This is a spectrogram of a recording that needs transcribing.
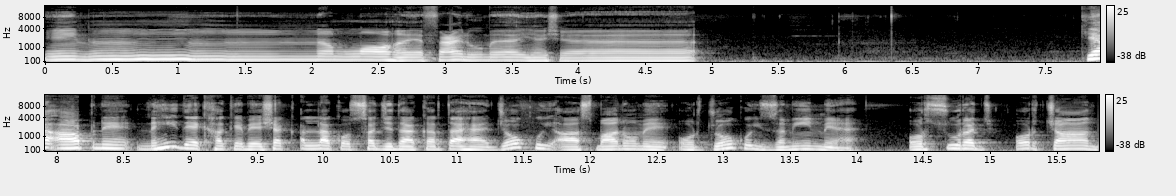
ان اللہ يفعل ما يشاء۔ کیا آپ نے نہیں دیکھا کہ بے شک اللہ کو سجدہ کرتا ہے جو کوئی آسمانوں میں اور جو کوئی زمین میں ہے؟ اور سورج اور چاند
